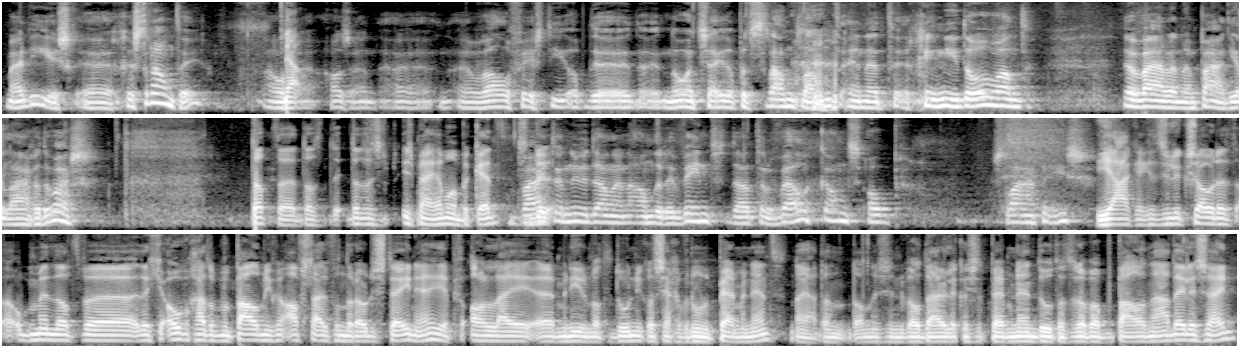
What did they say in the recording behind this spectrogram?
Maar die is eh, gestrand, hè? Als, Ja. als een, eh, een walvis die op de, de Noordzee op het strand landt. en het eh, ging niet door, want er waren een paar die lagen dwars. Dat, eh, dat, dat is, is mij helemaal bekend. Waait er nu dan een andere wind dat er wel kans op slagen is? Ja, kijk, het is natuurlijk zo dat op het moment dat, we, dat je overgaat op een bepaalde manier van afsluiten van de rode steen. Hè, je hebt allerlei manieren om dat te doen. Je kan zeggen, we doen het permanent. Nou ja, dan, dan is het wel duidelijk als je het permanent doet dat er wel bepaalde nadelen zijn.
